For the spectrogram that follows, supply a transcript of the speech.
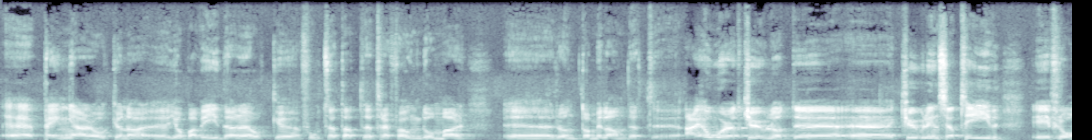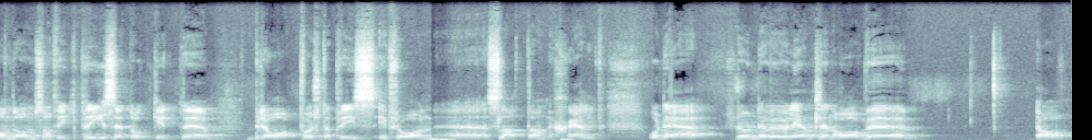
Eh, pengar och kunna eh, jobba vidare och eh, fortsätta att träffa ungdomar runt om i landet. Eh, oerhört kul och ett kul initiativ ifrån de som fick priset och ett bra första pris ifrån Zlatan själv. Och där rundar vi väl egentligen av ja,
